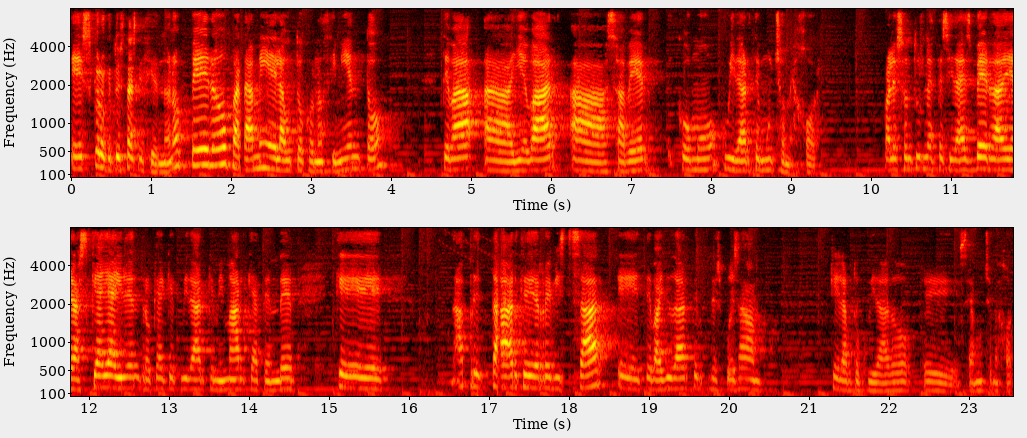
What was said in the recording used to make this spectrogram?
es lo que tú estás diciendo, ¿no? Pero para mí el autoconocimiento te va a llevar a saber cómo cuidarte mucho mejor cuáles son tus necesidades verdaderas, qué hay ahí dentro que hay que cuidar, que mimar, que atender, que apretar, que revisar, eh, te va a ayudar después a, que el autocuidado eh, sea mucho mejor.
